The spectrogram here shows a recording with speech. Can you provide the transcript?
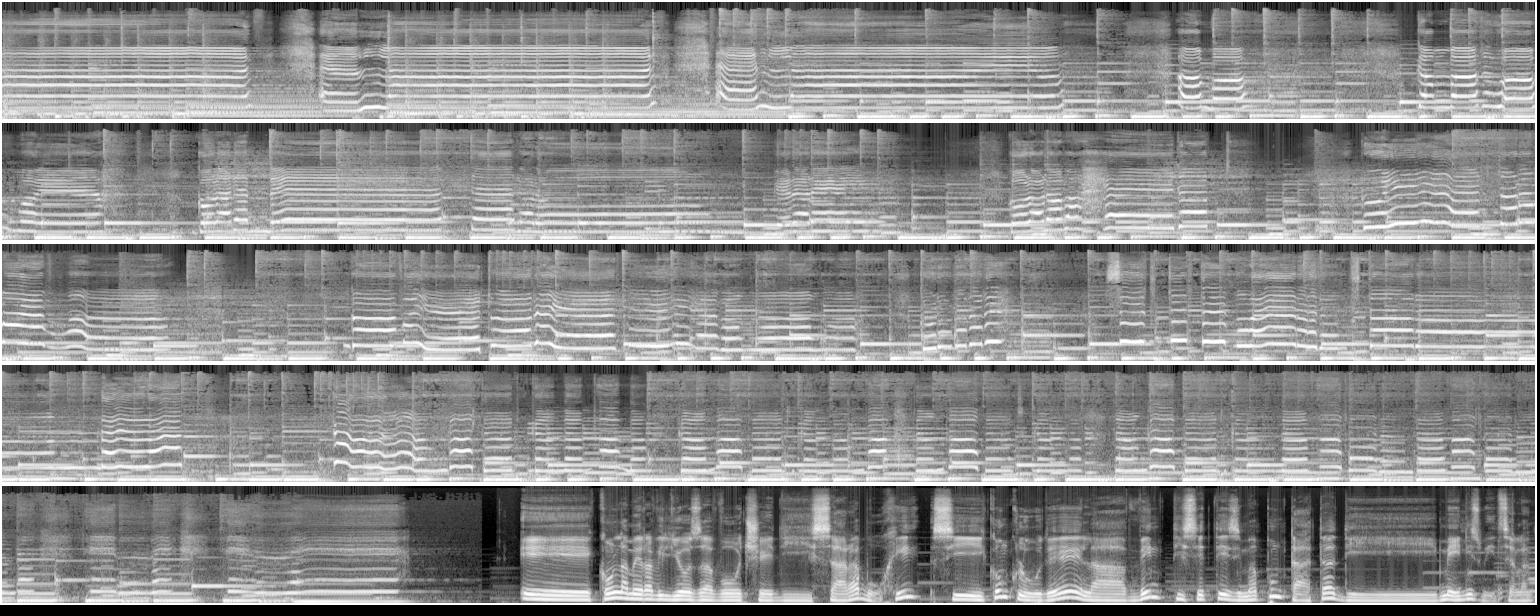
La meravigliosa voce di Sara Buchi si conclude la ventisettesima puntata di Made in Switzerland.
